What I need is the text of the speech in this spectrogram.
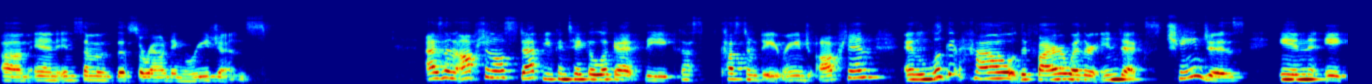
um, and in some of the surrounding regions. As an optional step, you can take a look at the custom date range option and look at how the fire weather index changes in a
